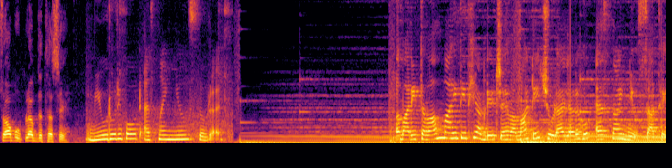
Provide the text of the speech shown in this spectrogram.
શોપ ઉપલબ્ધ થશે. Bureau report S news Surat. અમારી તમામ માહિતીથી અપડેટ રહેવા માટે જોડાયેલા રહો એસ ન્યૂઝ સાથે.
